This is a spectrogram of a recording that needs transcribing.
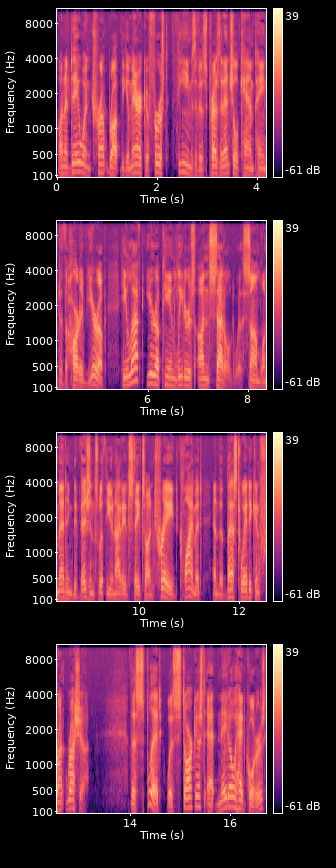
On a day when Trump brought the America First themes of his presidential campaign to the heart of Europe, he left European leaders unsettled, with some lamenting divisions with the United States on trade, climate, and the best way to confront Russia. The split was starkest at NATO headquarters,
